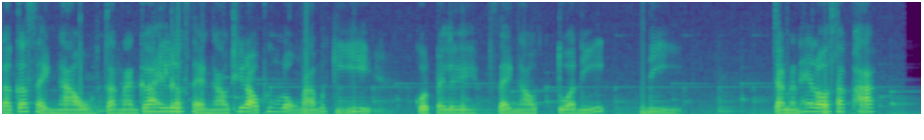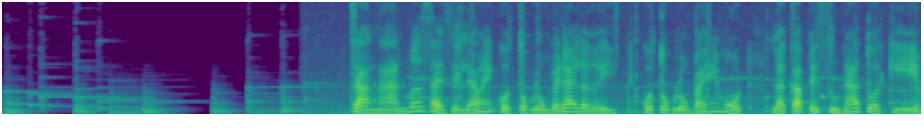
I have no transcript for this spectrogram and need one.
แล้วก็แสงเงา จากนั้นก็ให้เลือกแสงเงาที่เราเพิ่งลงมาเมื่อกี้ กดไปเลยแสงเงาตัวนี้ นี่ จากนั้นให้รอสักพัก จากนั้นเมื่อใส่เสร็จแล้วให้กดตกลงไปได้เลย กดตกลงไปให้หมด แล้วกลับไปสู่หน้าตัวเกม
